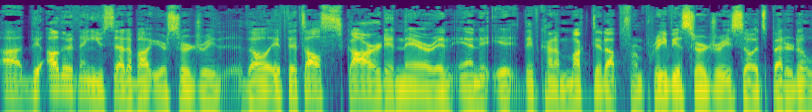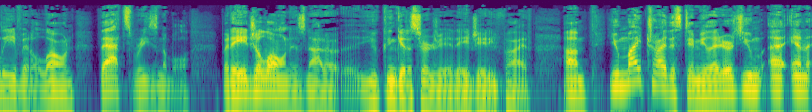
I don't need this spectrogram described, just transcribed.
uh, the other thing you said about your surgery, though, if it's all scarred in there and and it, they've kind of mucked it up from previous surgeries, so it's better to leave it alone. That's reasonable. But age alone is not a. You can get a surgery at age 85. Um, you might try the stimulators. You uh, and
